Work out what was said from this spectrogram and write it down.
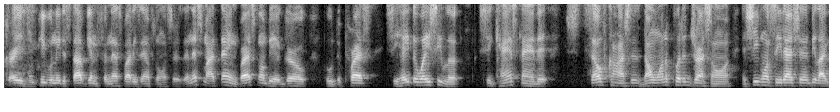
Crazy. People need to stop getting finessed by these influencers. And that's my thing, bro. It's gonna be a girl who depressed. She hate the way she look. She can't stand it. Self-conscious, don't want to put a dress on, and she gonna see that shit and be like,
